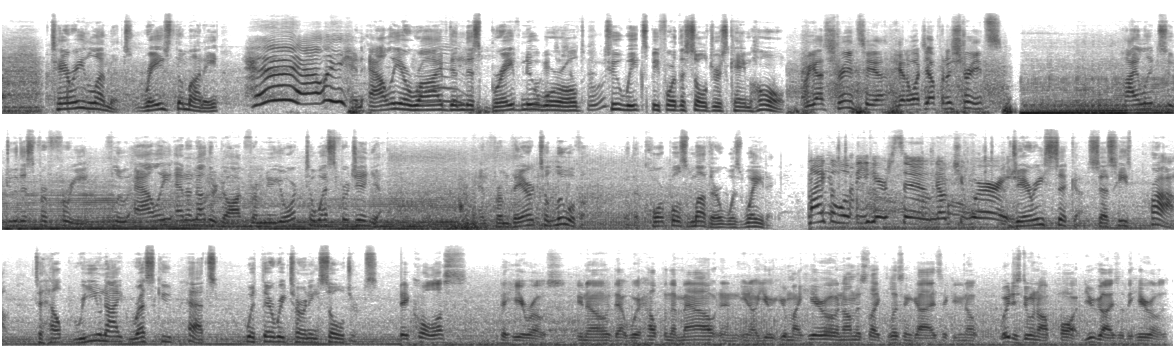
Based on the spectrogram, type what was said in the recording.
Terry Lemons raised the money. Hey, Allie! And Allie arrived in this brave new world two weeks before the soldiers came home. We got streets here. You gotta watch out for the streets. Pilots who do this for free flew Allie and another dog from New York to West Virginia, and from there to Louisville, where the corporal's mother was waiting. Michael will be here soon, don't you worry. Jerry Sicca says he's proud to help reunite rescue pets with their returning soldiers. They call us the heroes, you know, that we're helping them out and, you know, you're, you're my hero. And I'm just like, listen, guys, like, you know, we're just doing our part. You guys are the heroes.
